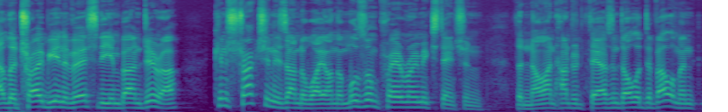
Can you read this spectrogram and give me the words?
At La Trobe University in Bundoora, construction is underway on the Muslim prayer room extension. The $900,000 development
